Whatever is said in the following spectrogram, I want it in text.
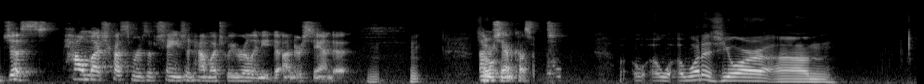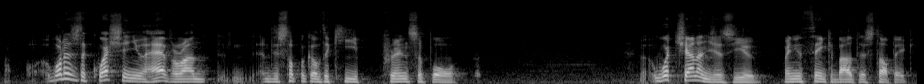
just how much customers have changed and how much we really need to understand it. Mm-hmm. So understand customers. What is your um, what is the question you have around this topic of the key principle? What challenges you when you think about this topic?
